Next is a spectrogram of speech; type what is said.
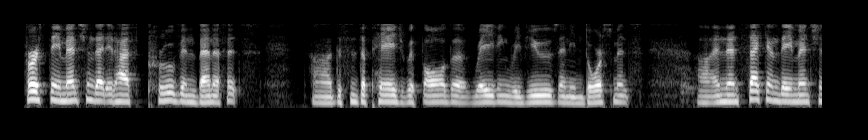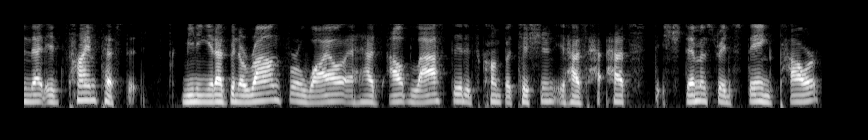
First, they mention that it has proven benefits. Uh, this is the page with all the raving reviews and endorsements. Uh, and then second, they mention that it's time tested meaning it has been around for a while, it has outlasted its competition, it has, has demonstrated staying power.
